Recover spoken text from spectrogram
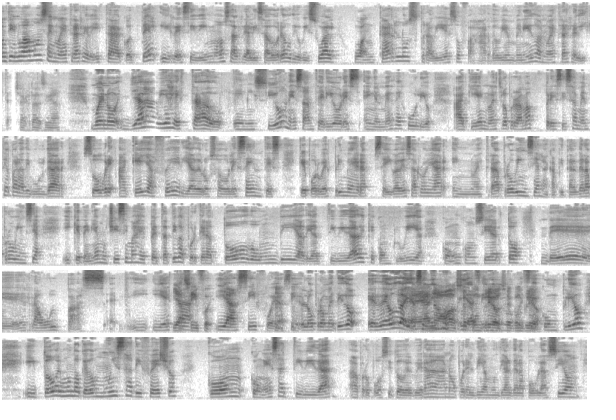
Continuamos en nuestra revista Cocktail y recibimos al realizador audiovisual Juan Carlos Travieso Fajardo. Bienvenido a nuestra revista. Muchas gracias. Bueno, ya habías estado emisiones anteriores en el mes de julio aquí en nuestro programa precisamente para divulgar sobre aquella feria de los adolescentes que por vez primera se iba a desarrollar en nuestra provincia, en la capital de la provincia, y que tenía muchísimas expectativas porque era todo un día de actividades que concluía con un concierto de Raúl Paz. Y, y, así fue. Y así fue, así lo prometido es deuda y así mismo, se cumplió, se cumplió. Se cumplió y todo el mundo quedó muy satisfecho con, con esa actividad a propósito del verano, por el Día Mundial de la Población.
